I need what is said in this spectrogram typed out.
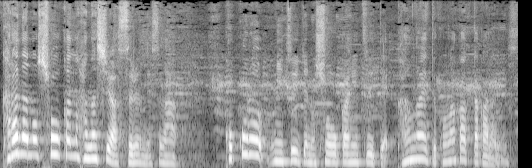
体の消化の話はするんですが心についての消化について考えてこなかったからです。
